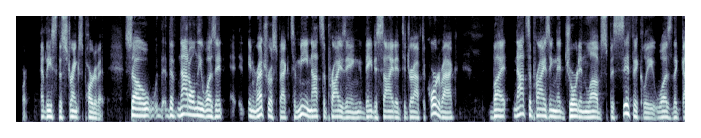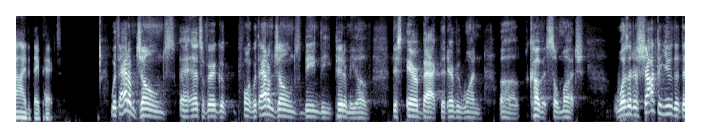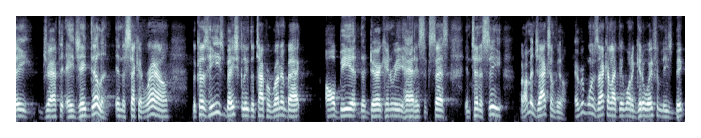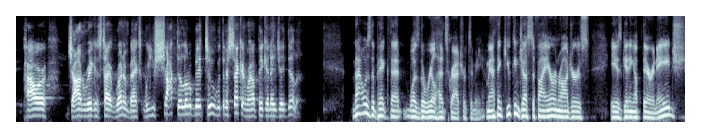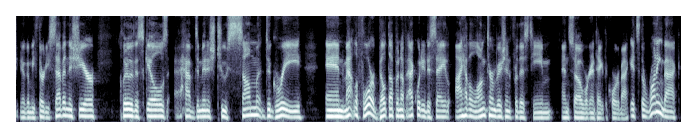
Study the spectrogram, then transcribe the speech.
at least the strengths part of it. So the, not only was it in retrospect to me not surprising they decided to draft a quarterback, but not surprising that Jordan Love specifically was the guy that they picked. With Aaron Jones, that's a very good point. With Aaron Jones being the epitome of this air back that everyone uh, covets so much, was it a shock to you that they drafted AJ Dillon in the second round? Because he's basically the type of running back, albeit that Derrick Henry had his success in Tennessee, but I'm in Jacksonville. Everyone's acting like they want to get away from these big power John Riggins type running backs. Were you shocked a little bit too with their second round pick in AJ Dillon? That was the pick that was the real head scratcher to me. I mean, I think you can justify Aaron Rodgers is getting up there in age, you know, going to be 37 this year. Clearly the skills have diminished to some degree and Matt LaFleur built up enough equity to say, I have a long term vision for this team. And so we're going to take the quarterback. It's the running back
